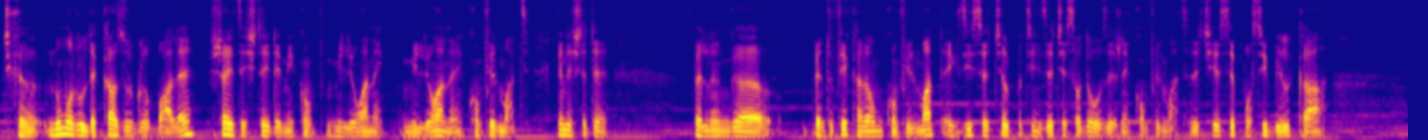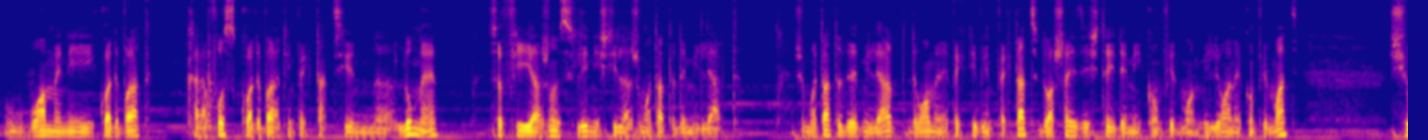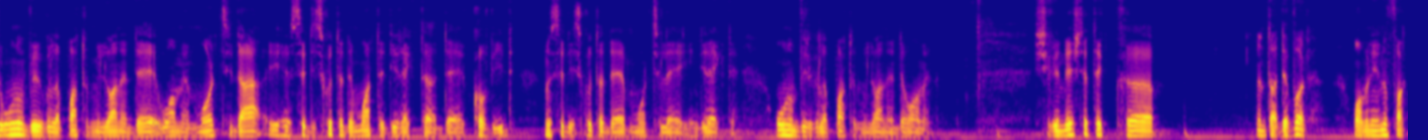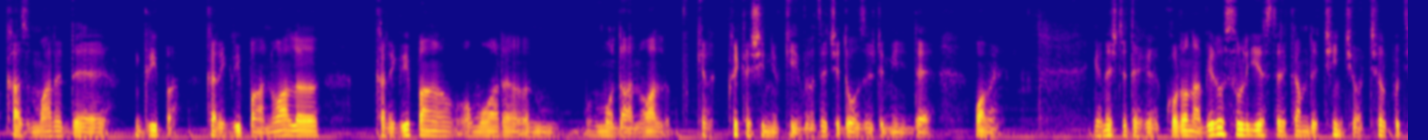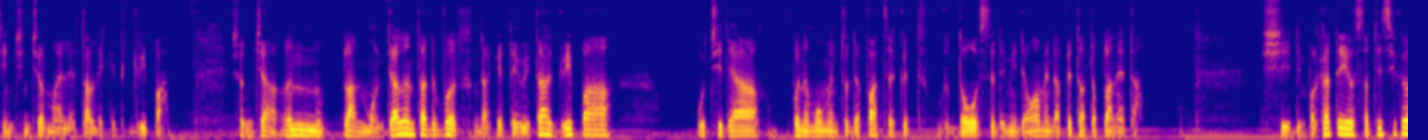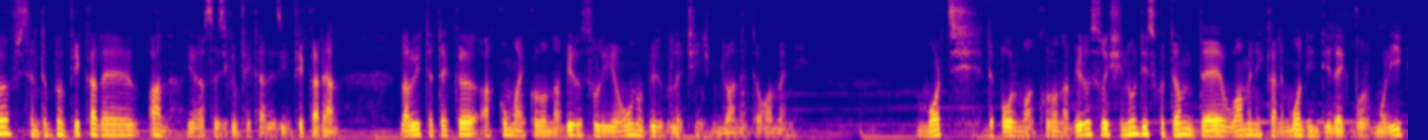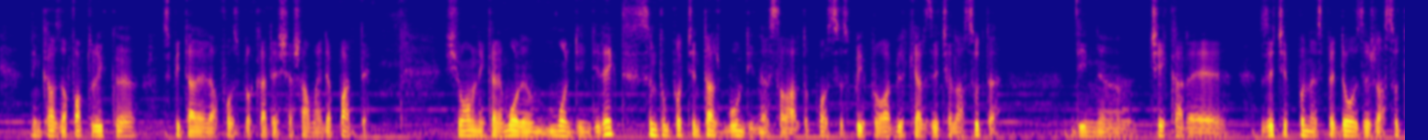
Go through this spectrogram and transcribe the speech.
Ci că numărul de cazuri globale, 63 de milioane, milioane confirmați. Gândește-te, pe lângă pentru fiecare om confirmat există cel puțin 10 sau 20 neconfirmați. Deci este posibil ca oamenii cu adevărat, care au fost cu adevărat infectați în uh, lume, să fie ajuns liniști la jumătate de miliard. Jumătate de miliard de oameni efectiv infectați, doar 63 de mii confirma, milioane confirmați și 1,4 milioane de oameni morți, dar se discută de moarte directă de COVID, nu se discută de morțile indirecte. 1,4 milioane de oameni. Și gândește-te că, într-adevăr, oamenii nu fac caz mare de gripă, care gripa anuală, care gripa omoară în mod anual, chiar, cred că și în UK, vreo 10-20 de mii de oameni. Gândește-te că coronavirusul este cam de 5 ori, cel puțin 5 ori mai letal decât gripa. Și atunci, în plan mondial, într-adevăr, dacă te uita, gripa ucidea până în momentul de față cât 200.000 de oameni, dar pe toată planeta. Și, din păcate, e o statistică și se întâmplă în fiecare an. Era să zic în fiecare zi, în fiecare an. Dar uite-te că acum mai coronavirusul e 1,5 milioane de oameni morți de pe urma coronavirusului și nu discutăm de oamenii care în mod indirect vor muri din cauza faptului că spitalele au fost blocate și așa mai departe. Și oamenii care mor în mod indirect sunt un procentaj bun din ăsta la altul. Poți să spui probabil chiar 10% din uh, cei care 10 până spre 20%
